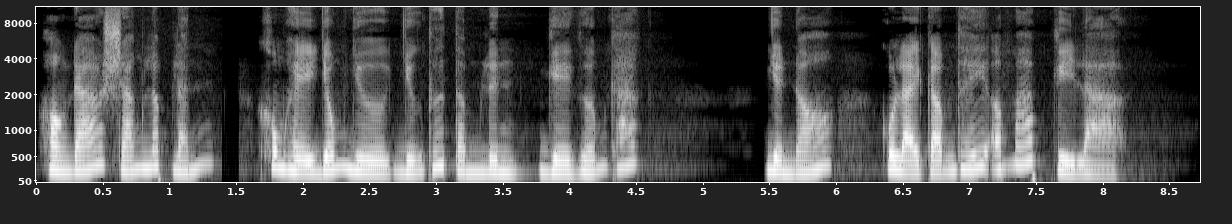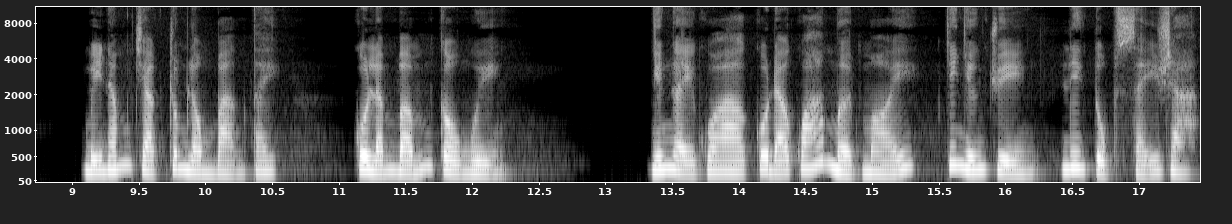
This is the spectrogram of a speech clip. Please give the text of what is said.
Hòn đá sáng lấp lánh, Không hề giống như những thứ tâm linh ghê gớm khác. Nhìn nó, Cô lại cảm thấy ấm áp kỳ lạ. Mỹ nắm chặt trong lòng bàn tay, Cô lẩm bẩm cầu nguyện. Những ngày qua, cô đã quá mệt mỏi với những chuyện liên tục xảy ra.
